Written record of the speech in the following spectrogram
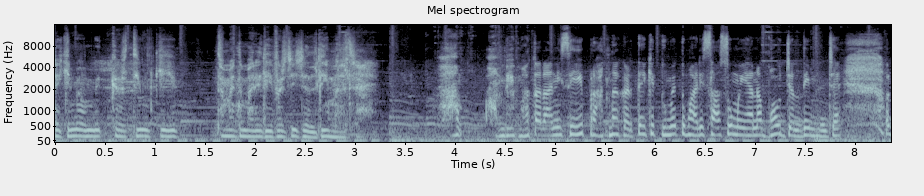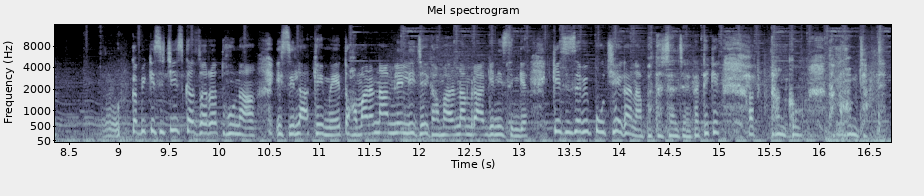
लेकिन मैं उम्मीद करती हूँ कि तुम्हें तुम्हारे देवर जी जल्दी मिल जाए। हम हम भी माता रानी से ये प्रार्थना करते हैं कि तुम्हें तुम्हारी सासू मैया ना बहुत जल्दी मिल जाए। कभी किसी चीज़ का ज़रूरत हो ना इस इलाके में तो हमारा नाम ले लीजिएगा, हमारा नाम रागिनी सिंह है। किसी से भी पूछिएगा ना, पता चल जाएगा, ठीक है? अब थैंक यू थैंक हम जाते हैं।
